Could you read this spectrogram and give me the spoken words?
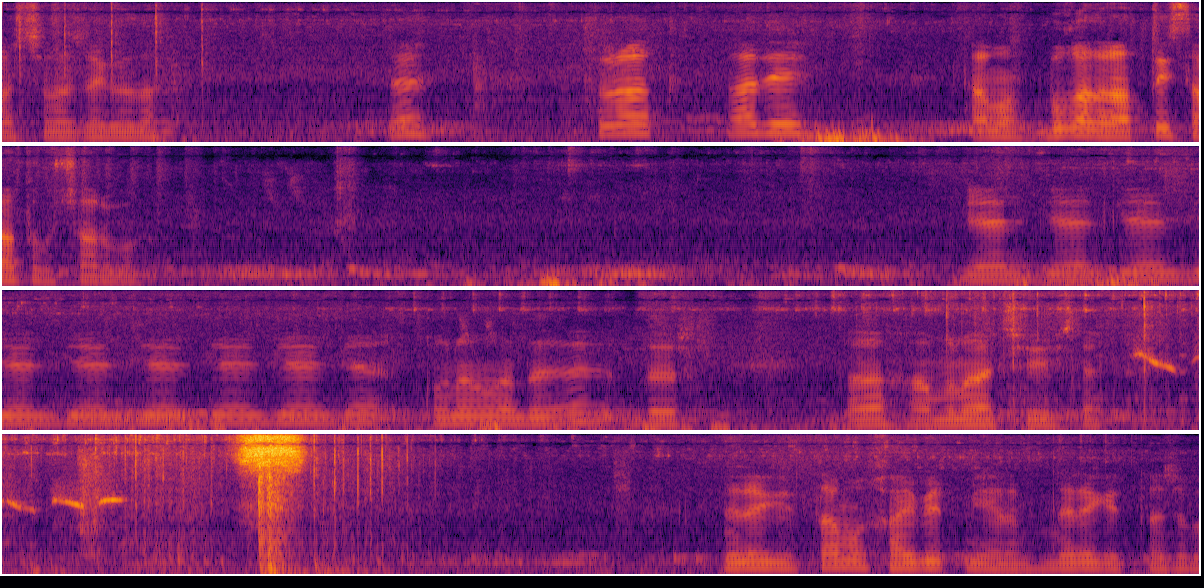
Açılacak o da. Heh. Tur at. Hadi. Tamam. Bu kadar attıysa artık uçar bu. Gel gel gel gel gel gel gel gel gel. Konamadı. Dur. Ah hamını açıyor işte. Nereye gitti ama kaybetmeyelim. Nereye gitti acaba?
